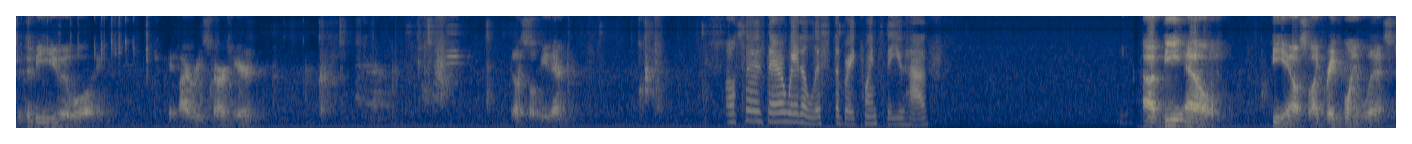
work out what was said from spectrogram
with the BU, it will. If I restart here, it'll still be there. Also, is there a way to list the breakpoints that you have? Uh, BL, BL, so like breakpoint list.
